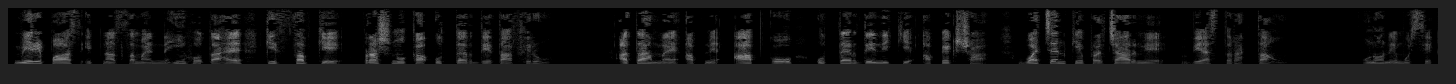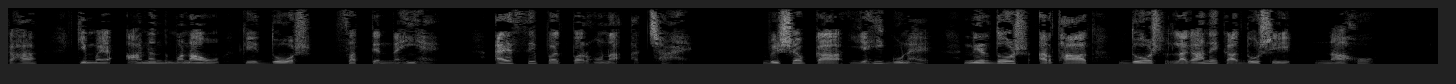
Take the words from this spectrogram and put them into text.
मेरे पास इतना समय नहीं होता है कि सबके प्रश्नों का उत्तर देता फिरूं। अतः मैं अपने आप को उत्तर देने की अपेक्षा वचन के प्रचार में व्यस्त रखता हूँ। उन्होंने मुझसे कहा कि मैं आनंद मनाऊं कि दोष सत्य नहीं है, ऐसे पद पर होना अच्छा है। विश्व का यही गुण है। निर्दोष अर्थात दोष लगाने का दोषी न हो।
